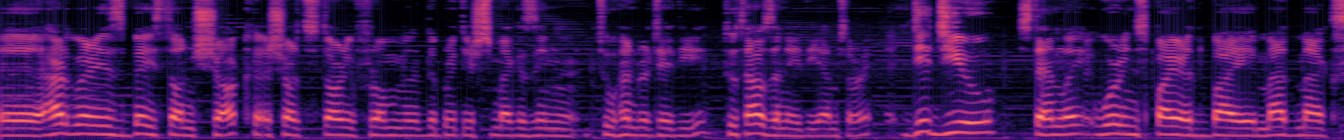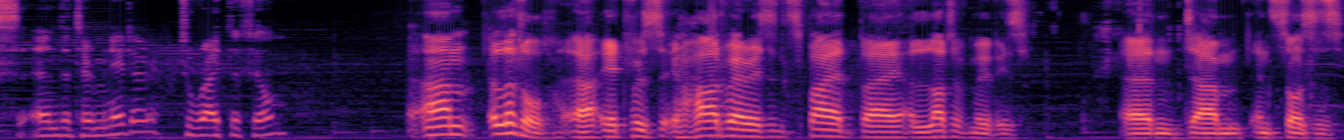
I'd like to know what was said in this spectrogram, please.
Uh, Hardware is based on Shock, a short story from the British magazine 200 AD, 2000 AD. I'm sorry. Did you, Stanley, were inspired by Mad Max and the Terminator to write the film? Um, a little. Uh, it was Hardware is inspired by a lot of movies and um, and sources.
